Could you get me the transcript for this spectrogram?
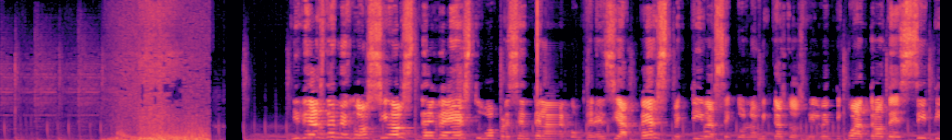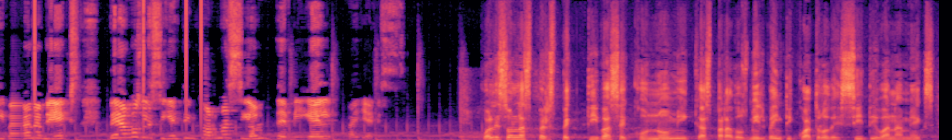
Ideas de Negocios TV estuvo presente en la conferencia Perspectivas Económicas 2024 de Citibanamex. Veamos la siguiente información de Miguel Falleres. ¿Cuáles son las perspectivas económicas para 2024 de Citibanamex?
